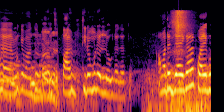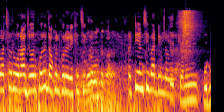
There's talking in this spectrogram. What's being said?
হ্যাঁ আমাকে মারধর করেছে। তৃণমূলের লোকরা যেত। আমাদের জায়গা কয়েক বছর ওরা জোর করে দখল করে রেখেছে। ওরা বলতে কারা? টিএমসি পার্টির লোক ক্যানিং পূর্ব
